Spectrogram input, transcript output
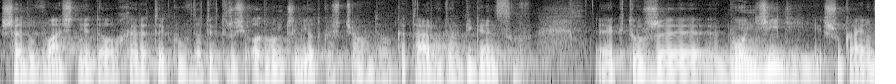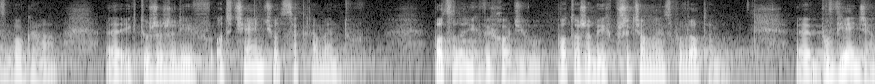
szedł właśnie do heretyków, do tych, którzy się odłączyli od Kościoła, do katarów, do albigensów, y, którzy błądzili szukając Boga y, i którzy żyli w odcięciu od sakramentów. Po co do nich wychodził? Po to, żeby ich przyciągnąć z powrotem. Bo wiedział,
